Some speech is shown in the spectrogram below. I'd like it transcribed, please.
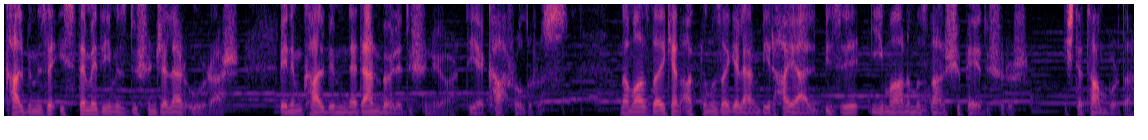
Kalbimize istemediğimiz düşünceler uğrar. Benim kalbim neden böyle düşünüyor diye kahroluruz. Namazdayken aklımıza gelen bir hayal bizi imanımızdan şüpheye düşürür. İşte tam burada.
